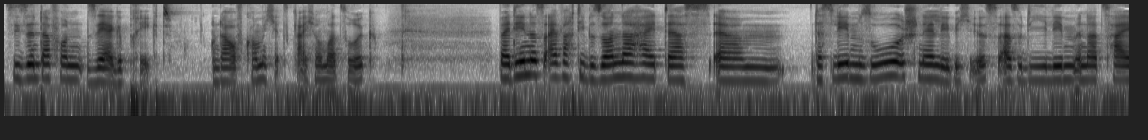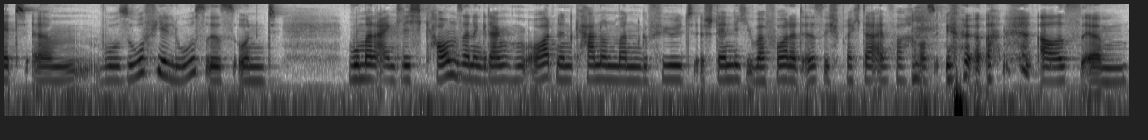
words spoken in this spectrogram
Sie sind davon sehr geprägt und darauf komme ich jetzt gleich nochmal zurück. Bei denen ist einfach die Besonderheit, dass ähm, das Leben so schnelllebig ist. Also die leben in einer Zeit, ähm, wo so viel los ist und wo man eigentlich kaum seine Gedanken ordnen kann und man gefühlt ständig überfordert ist. Ich spreche da einfach aus, aus ähm,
